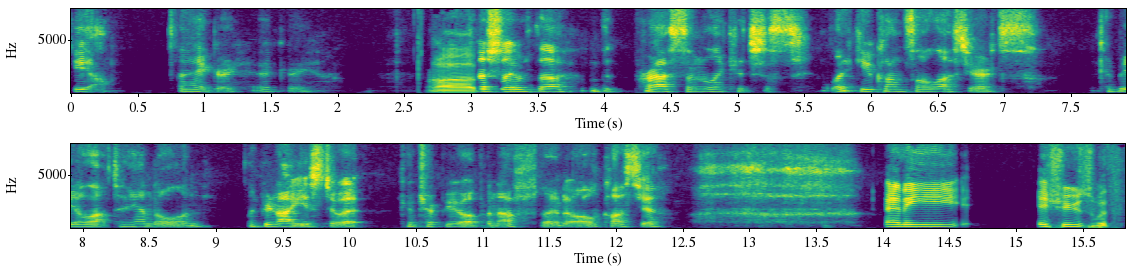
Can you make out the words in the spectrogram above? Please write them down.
Yeah. I agree. I agree. Uh Especially with the, the press and like it's just like UConn saw last year. It's it can be a lot to handle and if you're not used to it, it can trip you up enough that it'll cost you. any issues with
